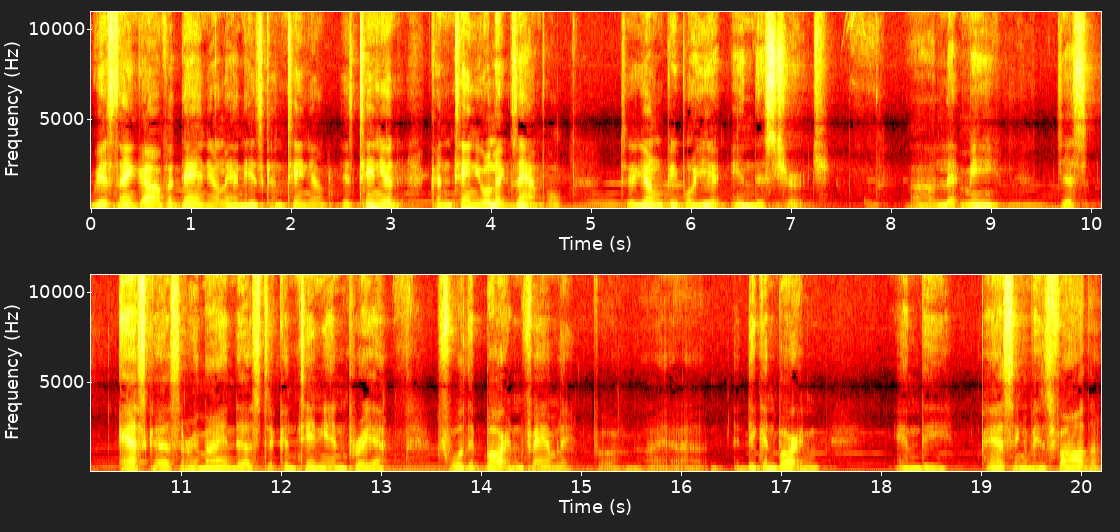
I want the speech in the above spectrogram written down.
We thank God for Daniel and his continual, his tenured, continual example to young people here in this church. Uh, let me just ask us and remind us to continue in prayer for the Barton family, for uh, Deacon Barton, and the passing of his father.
